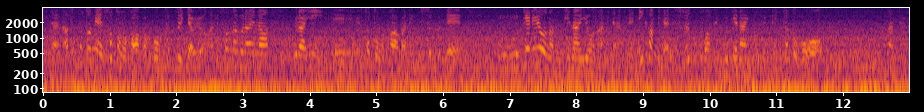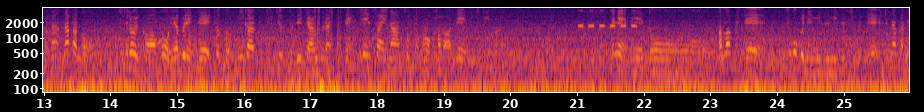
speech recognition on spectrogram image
みたいなあそことね外の皮がこうくっついちゃうようなねそんなぐらいなぐらい、えー、外の皮がね薄くて剥けるような剥けないようなみたいなねみかんみたいにスルッとはね剥けないんですよね。ちょっとこうかな中の白い皮も破れてちょっと身がプチュッと出ちゃうぐらいのね繊細な外の皮でできています。でねえっ、ー、と甘くてすごくねみずみずしくてなんかね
